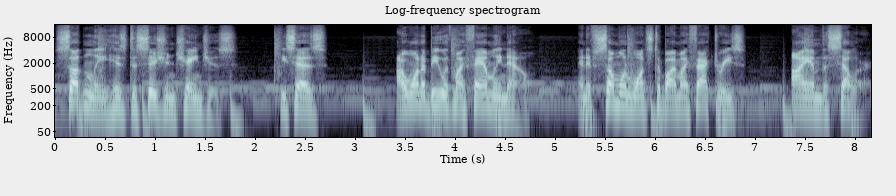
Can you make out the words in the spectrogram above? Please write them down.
Suddenly, his decision changes. He says, I want to be with my family now, and if someone wants to buy my factories, I am the seller.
